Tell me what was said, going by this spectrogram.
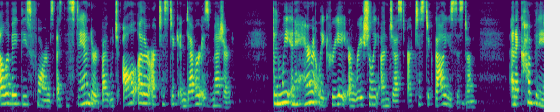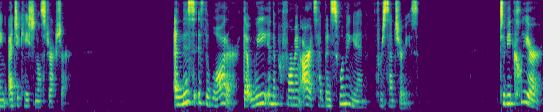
elevate these forms as the standard by which all other artistic endeavor is measured, then we inherently create a racially unjust artistic value system and accompanying educational structure. And this is the water that we in the performing arts have been swimming in for centuries. To be clear,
